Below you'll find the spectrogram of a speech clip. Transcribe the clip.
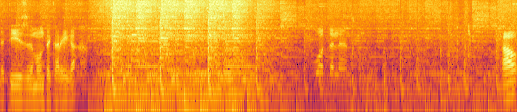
that is Monte Carega. What a landscape. Ciao.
